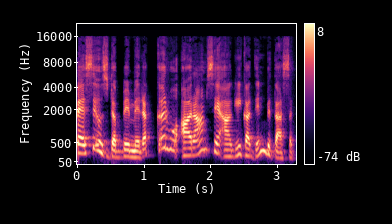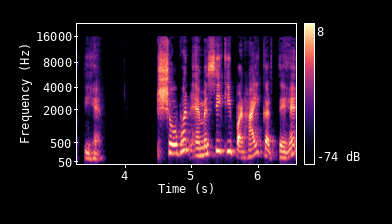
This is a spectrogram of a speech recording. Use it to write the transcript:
पैसे उस डब्बे में रखकर वो आराम से आगे का दिन बिता सकती है। शोभन एमएससी की पढ़ाई करते हैं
